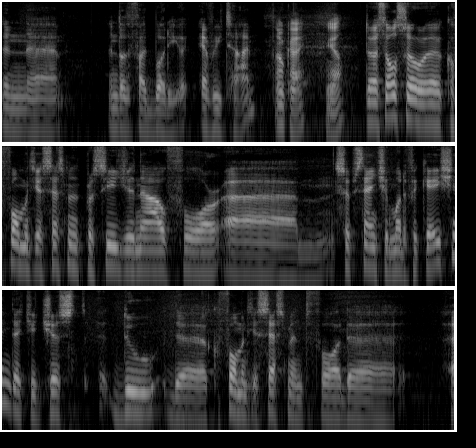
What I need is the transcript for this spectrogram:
an uh, a notified body every time. Okay, yeah. There's also a conformity assessment procedure now for um, substantial modification that you just do the conformity assessment for the uh,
